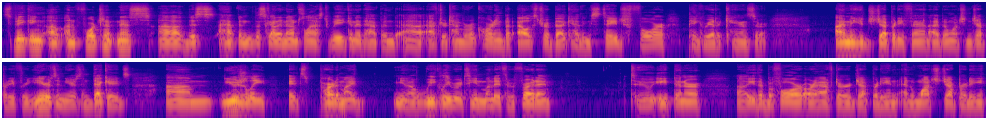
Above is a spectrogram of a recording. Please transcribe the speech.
Speaking of unfortunateness, uh, this happened. This got announced last week, and it happened uh, after time of recording. But Alex Trebek having stage four pancreatic cancer. I'm a huge Jeopardy fan. I've been watching Jeopardy for years and years and decades. Um, usually, it's part of my you know weekly routine, Monday through Friday, to eat dinner uh, either before or after Jeopardy and, and watch Jeopardy.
